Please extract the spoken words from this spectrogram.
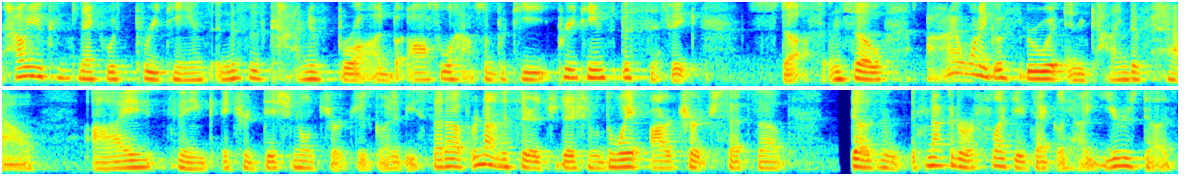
how you can connect with preteens, and this is kind of broad, but also we'll have some prete- preteen specific stuff. And so, I want to go through it and kind of how I think a traditional church is going to be set up, or not necessarily traditional, the way our church sets up doesn't it's not going to reflect exactly how yours does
